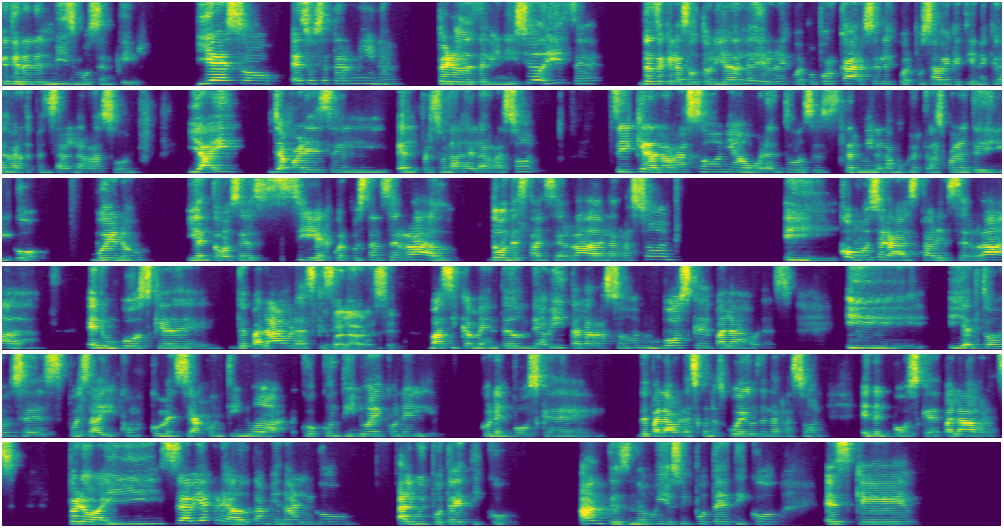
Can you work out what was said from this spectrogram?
Que tienen el mismo sentir. Y eso, eso se termina, pero desde el inicio dice, desde que las autoridades le dieron el cuerpo por cárcel, el cuerpo sabe que tiene que dejar de pensar en la razón. Y ahí ya aparece el, el personaje de la razón. Sí, queda la razón y ahora entonces termina la mujer transparente y digo, bueno, y entonces si el cuerpo está encerrado, ¿dónde está encerrada la razón? ¿Y cómo será estar encerrada en un bosque de, de palabras? Que de palabras, sí. Básicamente donde habita la razón, un bosque de palabras. Y, y entonces, pues ahí comencé a continuar, continué con el, con el bosque de, de palabras, con los juegos de la razón en el bosque de palabras. Pero ahí se había creado también algo, algo hipotético, antes, ¿no? Y eso hipotético es que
